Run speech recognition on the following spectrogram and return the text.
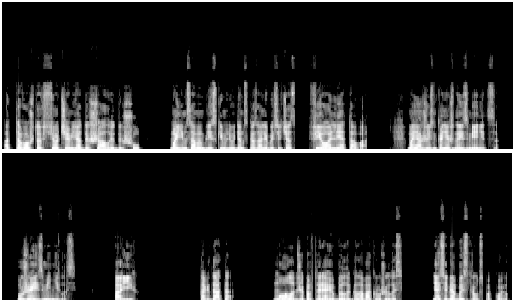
От того, что все, чем я дышал и дышу, моим самым близким людям сказали бы сейчас «фиолетово». Моя жизнь, конечно, изменится. Уже изменилась. А их? Тогда-то, молод же, повторяю, был и голова кружилась, я себя быстро успокоил.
